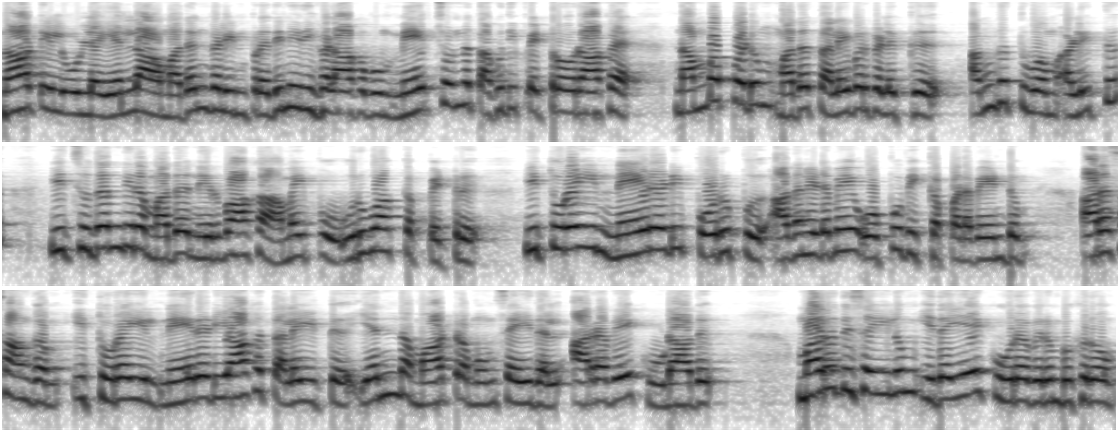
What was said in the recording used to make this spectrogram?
நாட்டில் உள்ள எல்லா மதங்களின் பிரதிநிதிகளாகவும் மேற்சொன்ன தகுதி பெற்றோராக நம்பப்படும் மத தலைவர்களுக்கு அங்கத்துவம் அளித்து இச்சுதந்திர மத நிர்வாக அமைப்பு உருவாக்கப்பெற்று இத்துறையின் நேரடி பொறுப்பு அதனிடமே ஒப்புவிக்கப்பட வேண்டும். அரசாங்கம் இத்துறையில் நேரடியாக தலையிட்டு எந்த மாற்றமும் செய்தல் அறவே கூடாது. மறுதிசையிலும் இதையே கூற விரும்புகிறோம்.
